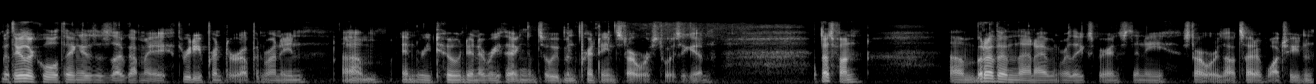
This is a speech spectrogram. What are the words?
But the other cool thing is, is I've got my 3D printer up and running, um, and retuned and everything, and so we've been printing Star Wars toys again. That's fun. Um, but other than that, I haven't really experienced any Star Wars outside of watching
